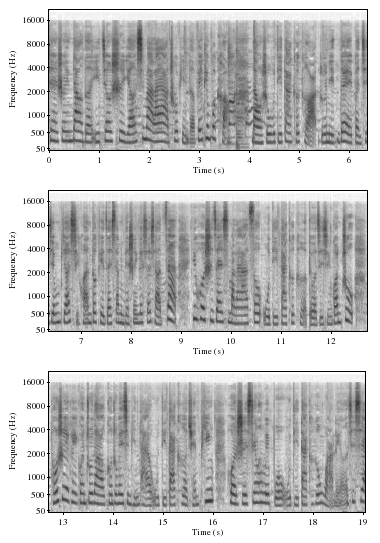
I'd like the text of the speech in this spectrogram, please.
现在收听到的依旧是由喜马拉雅出品的《非听不可》。那我是无敌大可可。如果您对本期节目比较喜欢，都可以在下面点上一个小小赞，亦或是在喜马拉雅搜“无敌大可可”对我进行关注。同时，也可以关注到公众微信平台“无敌大可可全拼”，或者是新浪微博“无敌大可可五二零”。谢谢。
